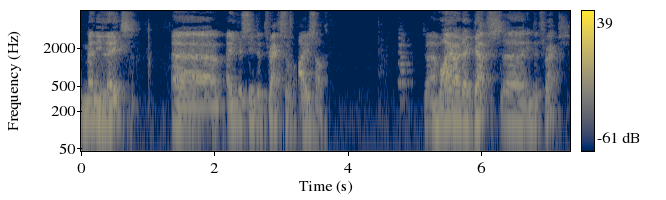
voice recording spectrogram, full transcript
many lakes, uh, and you see the tracks of ICESat. So, and why are there gaps uh, in the tracks?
